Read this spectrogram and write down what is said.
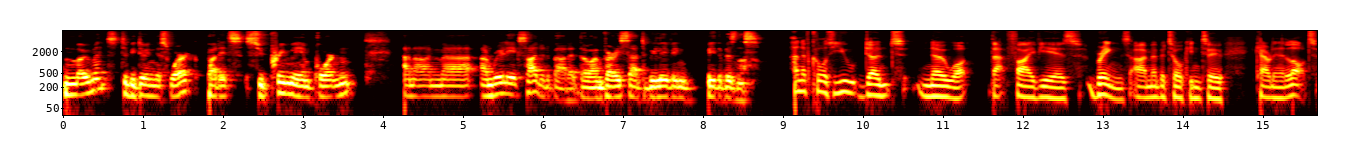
moment to be doing this work, but it's supremely important and I'm uh, I'm really excited about it. Though I'm very sad to be leaving Be the Business. And of course, you don't know what that five years brings. I remember talking to Carolyn a lot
